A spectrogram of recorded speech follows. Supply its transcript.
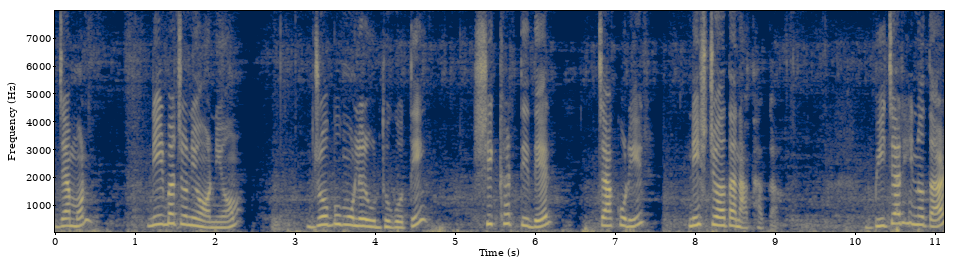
যেমন, নির্বাচনী অনিয়ম, দ্রব্যমূল্যের ঊর্ধ্বগতি, শিক্ষার্থীদের চাকুরির নিশ্চয়তা না থাকা, বিচারহীনতার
